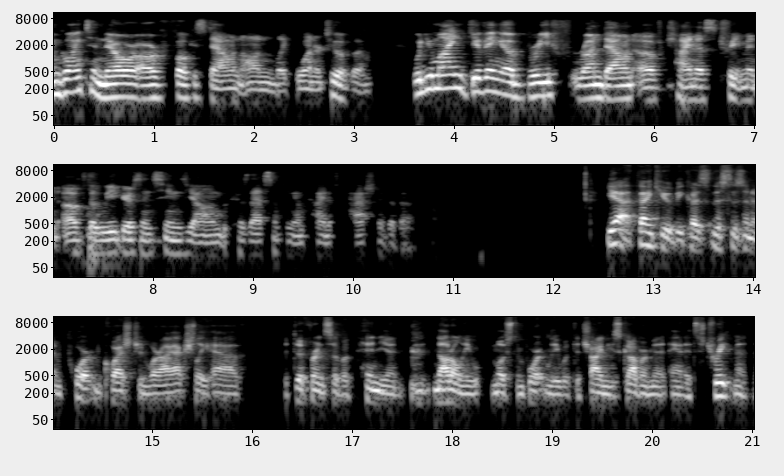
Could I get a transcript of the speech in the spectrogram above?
I'm going to narrow our focus down on like one or two of them. Would you mind giving a brief rundown of China's treatment of the Uyghurs in Xinjiang? Because that's something I'm kind of passionate about. Yeah, thank you, because this is an important question where I actually have a difference of opinion, not only most importantly with the Chinese government and its treatment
